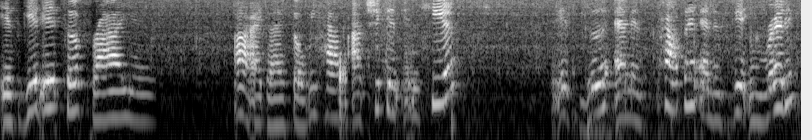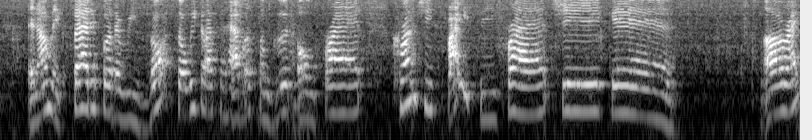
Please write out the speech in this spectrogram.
is get it to frying. All right, guys. So we have our chicken in here. It's good and it's popping and it's getting ready. And I'm excited for the result. So we got to have us some good old fried, crunchy, spicy fried chicken. All right.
